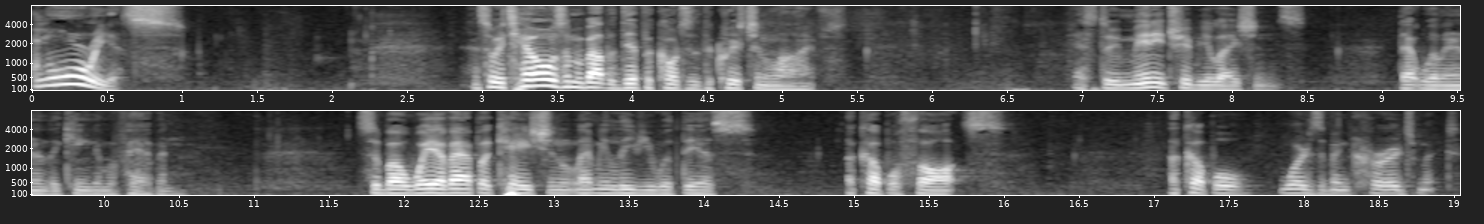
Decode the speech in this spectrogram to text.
glorious. And so he tells them about the difficulties of the Christian lives. It's through many tribulations that will enter the kingdom of heaven. So, by way of application, let me leave you with this a couple thoughts, a couple words of encouragement.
